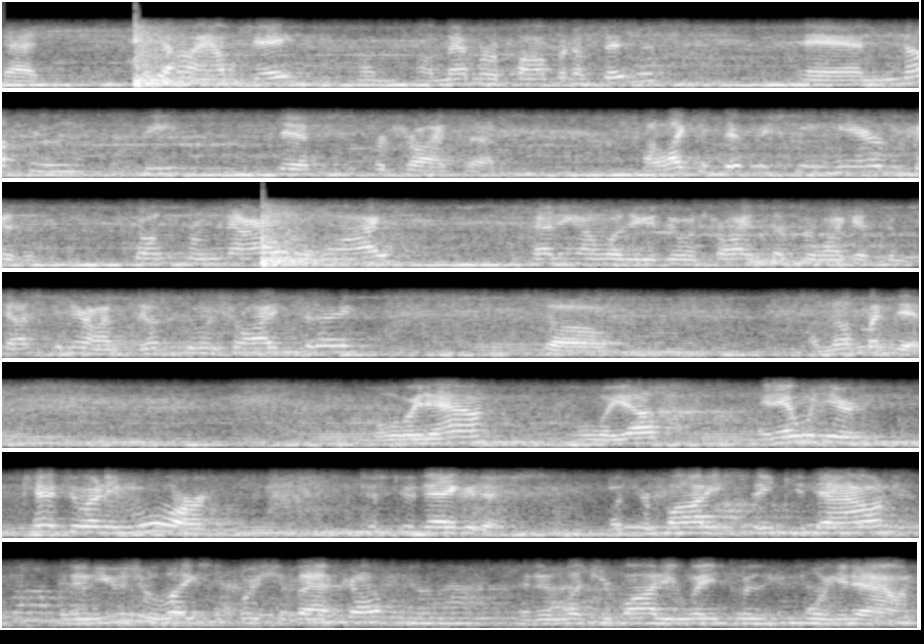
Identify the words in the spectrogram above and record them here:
That Yeah, hi, I'm Jake. I'm a member of Confident Fitness, and nothing beats dips for triceps. I like the dip machine here because it goes from narrow to wide, depending on whether you're doing triceps or want to get some chest in there. I'm just doing tris today, so I love my dips. All the way down, all the way up, and then when you can't do any more, just do negatives. Let your body sink you down, and then use your legs to push you back up, and then let your body weight pull you down.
